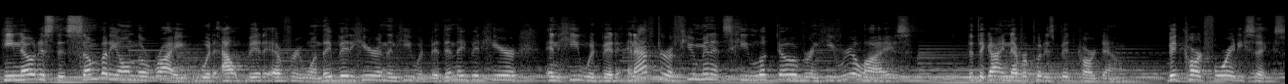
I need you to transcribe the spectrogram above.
he noticed that somebody on the right would outbid everyone. They bid here and then he would bid. Then they bid here and he would bid. And after a few minutes, he looked over and he realized that the guy never put his bid card down. Bid card 486.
